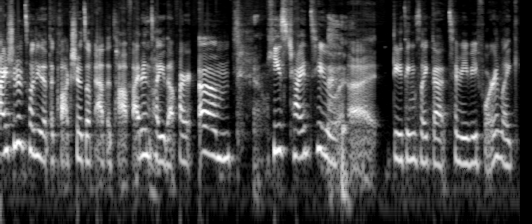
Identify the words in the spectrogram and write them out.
I should have told you that the clock shows up at the top. I didn't tell you that part. Um, he's tried to uh, do things like that to me before. Like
